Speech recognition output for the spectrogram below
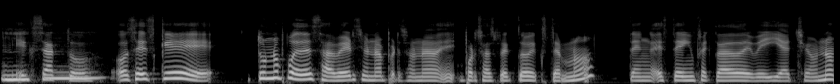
Exacto. O sea, es que tú no puedes saber si una persona, eh, por su aspecto externo, esté infectada de VIH o no.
